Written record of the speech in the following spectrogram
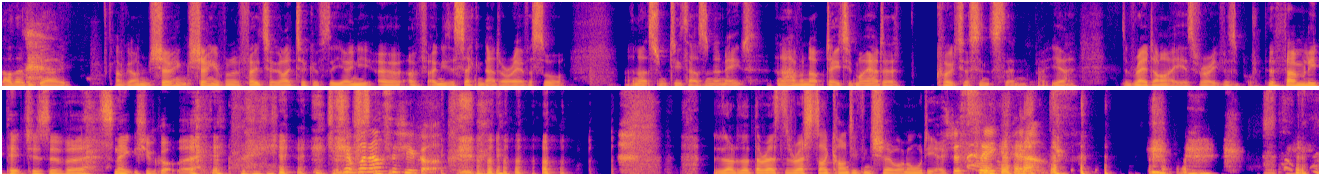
oh, there we go. I've got, I'm showing showing everyone a photo I took of the only uh, of only the second adder I ever saw, and that's from 2008. And I haven't updated my adder quota since then. But yeah, the red eye is very visible. The family pictures of uh, snakes you've got there. yeah, what else have you got? The, the, rest, the rest, I can't even show on audio. Just snake pinups.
